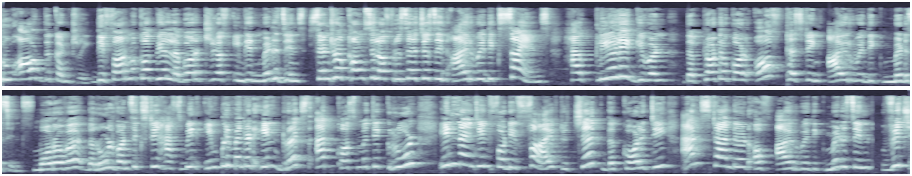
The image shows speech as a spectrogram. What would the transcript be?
throughout the country. The Pharmacopoeia Laboratory of Indian Medicine's Central Council of Researchers in Ayurvedic Science have clearly given the protocol of testing Ayurvedic medicines. Moreover, the Rule 160 has been implemented in Drugs and Cosmetic Rule in 1945 to check the quality and standard of Ayurvedic medicine which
